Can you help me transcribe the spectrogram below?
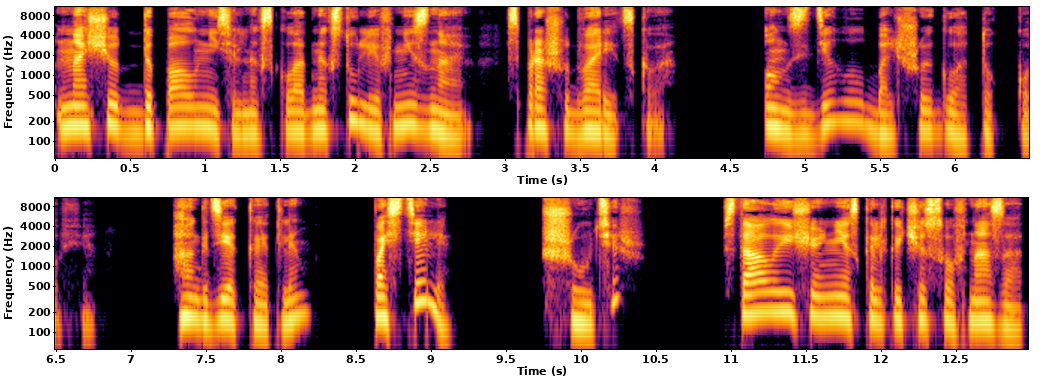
Насчет дополнительных складных стульев не знаю, спрошу дворецкого. Он сделал большой глоток кофе. А где Кэтлин? В постели? Шутишь? Встала еще несколько часов назад.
